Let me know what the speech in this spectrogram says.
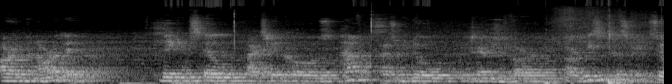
are a minority, they can still actually cause havoc, as we know in terms of our, our recent history. So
